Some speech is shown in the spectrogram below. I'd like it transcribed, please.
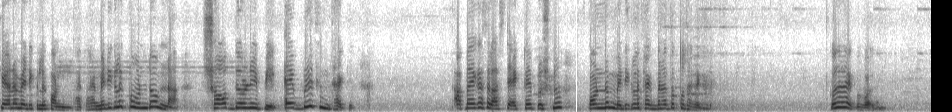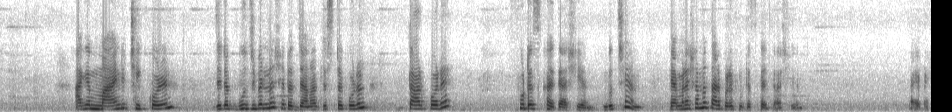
কেন মেডিকেলে কন্ডোম থাকে হ্যাঁ? মেডিকেলে কন্ডোম না, সব ধরনের পিল এভরিথিং থাকে। আপনার কাছে লাস্টে একটাই প্রশ্ন কন্ডোম মেডিকেলে থাকবে না তো কোথায় থাকবে? কোথায় থাকবে বলেন? আগে মাইন্ড ঠিক করেন, যেটা বুঝবেন না সেটা জানার চেষ্টা করেন, তারপরে ফুটেজ খাইতে আসিয়েন, বুঝছেন? ক্যামেরার সামনে তারপরে ফুটেজ খাইতে আসিয়েন বাই বাই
